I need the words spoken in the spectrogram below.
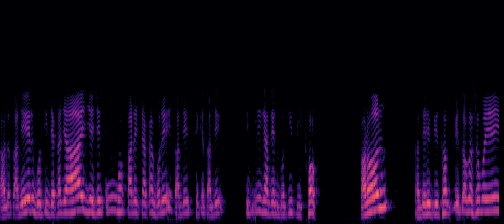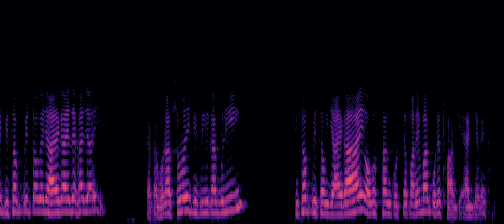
তাহলে তাদের গতি দেখা যায় যে সেই কুম্ভকারে চাকা ঘোরে তাদের থেকে তাদের পিপিলিকাদের গতি পৃথক। কারণ তাদের পৃথক পৃথক সময়েই, পৃথক পৃথক জায়গায় দেখা যায়। চাকা ঘোরার সময় পিপিলিকাগুলি পৃথক পৃথক জায়গায় অবস্থান করতে পারে বা করে থাকে, এক জায়গায় থাকে।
